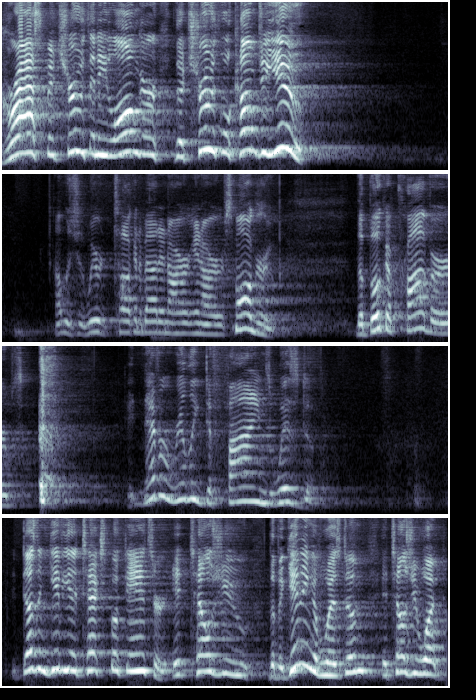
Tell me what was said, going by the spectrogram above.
grasp at truth any longer. The truth will come to you. I was just, we were talking about in our in our small group. The book of Proverbs never really defines wisdom. It doesn't give you a textbook answer. It tells you the beginning of wisdom, it tells you what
